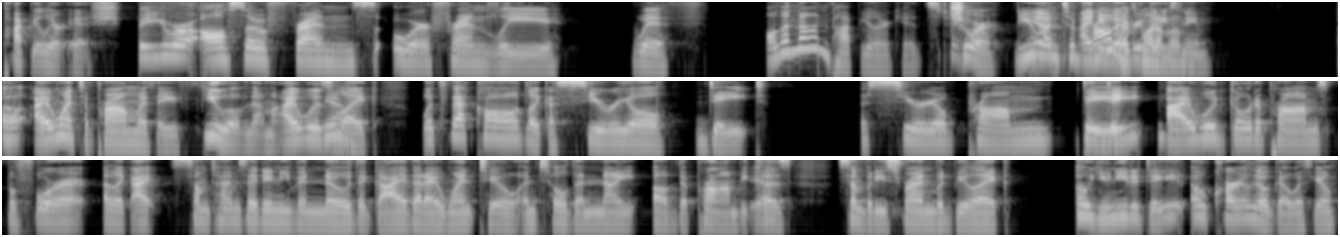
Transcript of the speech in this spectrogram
popular ish. But you were also friends or friendly with all the non-popular kids. Too. Sure. You Yeah, went to I prom knew with one of them. name. Uh, I went to prom with a few of them. I was Yeah. like, what's that called? Like a serial date. A serial prom date. date. I would go to proms before like I sometimes I didn't even know the guy that I went to until the night of the prom because somebody's friend would be like, "Oh, you need a date? Oh, Carly will go with you."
